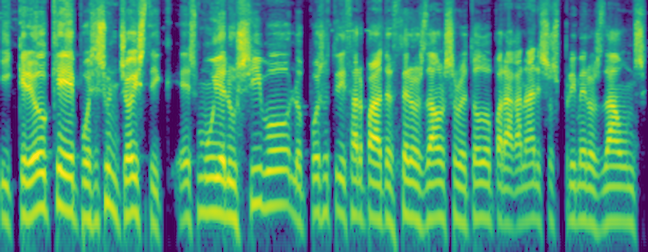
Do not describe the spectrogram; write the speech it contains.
Y creo que pues es un joystick, es muy elusivo, lo puedes utilizar para terceros downs, sobre todo para ganar esos primeros downs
